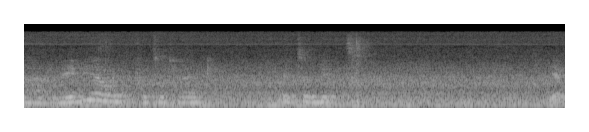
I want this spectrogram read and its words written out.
uh, maybe I will put it like a little bit. Yep.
